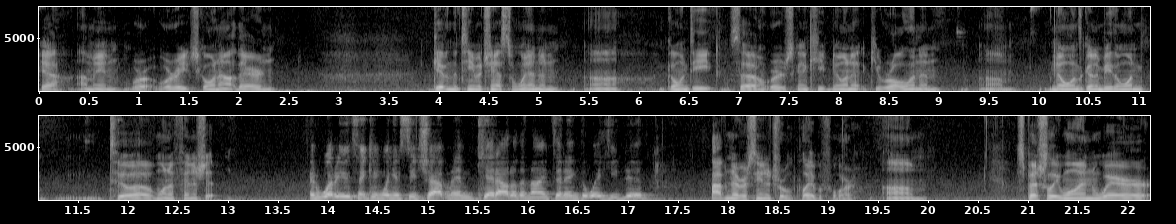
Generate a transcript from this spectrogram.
yeah. I mean, we're we're each going out there and giving the team a chance to win and uh, going deep. So we're just gonna keep doing it, keep rolling, and um, no one's gonna be the one to uh, want to finish it. And what are you thinking when you see Chapman get out of the ninth inning the way he did? I've never seen a triple play before, um, especially one where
